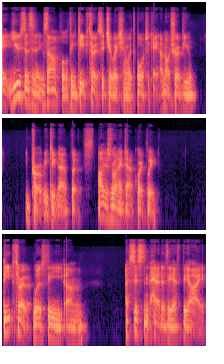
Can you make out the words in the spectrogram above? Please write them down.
it used as an example the deep throat situation with Watergate. I'm not sure if you you probably do know, but I'll just run it down quickly. Deep Throat was the um, assistant head of the FBI,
